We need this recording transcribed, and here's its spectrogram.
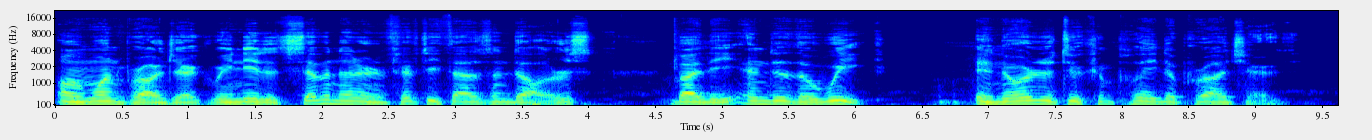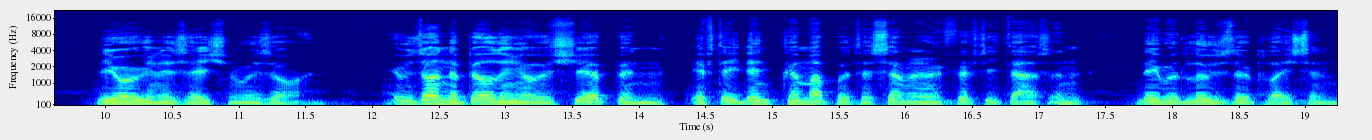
on one project. We needed $750,000 by the end of the week in order to complete a project the organization was on. It was on the building of a ship, and if they didn't come up with the 750,000, they would lose their place in,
